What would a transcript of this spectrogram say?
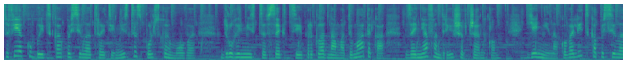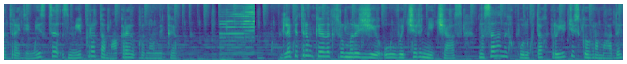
Софія Кубицька посіла третє місце з польської мови. Друге місце в секції прикладна математика зайняв Андрій Шевченко. Яніна Коваліцька посіла третє місце з мікро та макроекономіки. Для підтримки електромережі у вечірній час в населених пунктах Приютівської громади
